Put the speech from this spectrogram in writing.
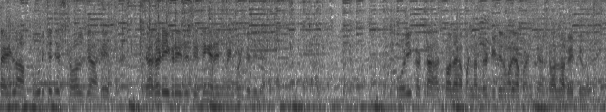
साईडला फूडचे जे स्टॉल जे आहेत त्यासाठी इकडे इथे सिटिंग अरेंजमेंट पण केलेली आहे. पोळी कट्टा हा स्टॉल आहे. आपण नंतर डिटेलमध्ये आपण त्या स्टॉलला भेट देऊया.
